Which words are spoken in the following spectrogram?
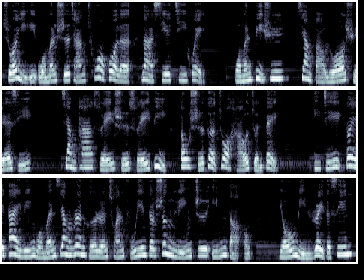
所以我们时常错过了那些机会。我们必须向保罗学习，向他随时随地都时刻做好准备。以及对带领我们向任何人传福音的圣灵之引导，有敏锐的心，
